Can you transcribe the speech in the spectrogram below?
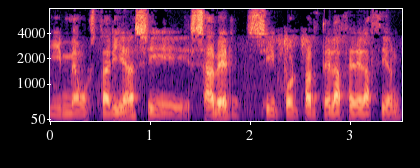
Y me gustaría si, saber si por parte de la federación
